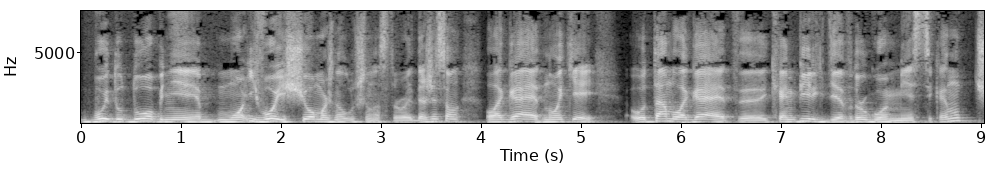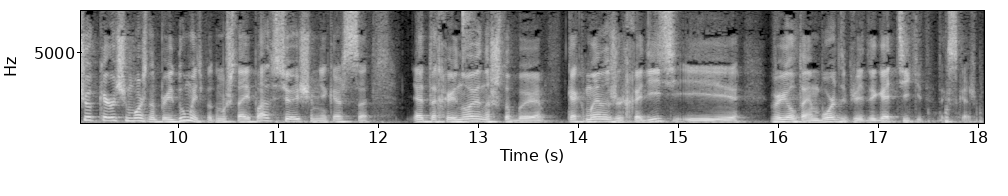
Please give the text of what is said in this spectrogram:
Будет удобнее, его еще можно лучше настроить. Даже если он лагает, ну окей, вот там лагает э, компиль, где в другом месте. Ну, что, короче, можно придумать, потому что iPad все еще, мне кажется, это хреновина, чтобы как менеджер ходить и в real-time борде передвигать тикеты, так скажем.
